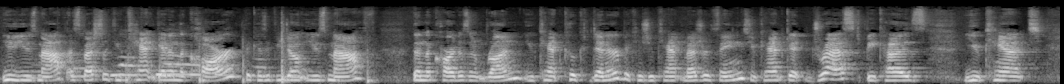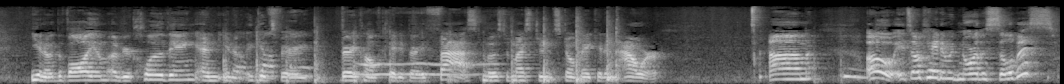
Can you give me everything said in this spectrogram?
you use math, especially if you can't get in the car, because if you don't use math, then the car doesn't run. You can't cook dinner because you can't measure things. You can't get dressed because you can't, you know, the volume of your clothing. And, you know, it gets very, very complicated very fast. Most of my students don't make it an hour. Um, oh, it's okay to ignore the syllabus.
